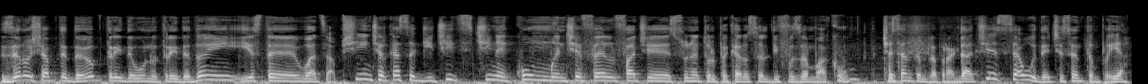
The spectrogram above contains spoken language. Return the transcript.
0728 3 de 1 3 de 2 este WhatsApp. Și încercați să ghiciți cine, cum, în ce fel face sunetul pe care o să-l difuzăm acum. Ce se întâmplă, practic? Da, ce se aude, ce se întâmplă? Ia.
